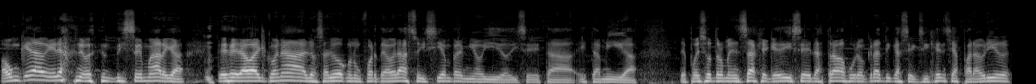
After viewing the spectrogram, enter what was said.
aún queda verano, dice Marga. Desde la balconada los saludo con un fuerte abrazo y siempre en mi oído, dice esta, esta amiga. Después otro mensaje que dice, las trabas burocráticas y exigencias para abrir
